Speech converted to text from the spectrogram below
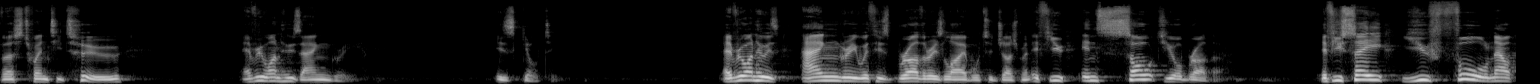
Verse 22 Everyone who's angry is guilty. Everyone who is angry with his brother is liable to judgment. If you insult your brother, if you say you fool, now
